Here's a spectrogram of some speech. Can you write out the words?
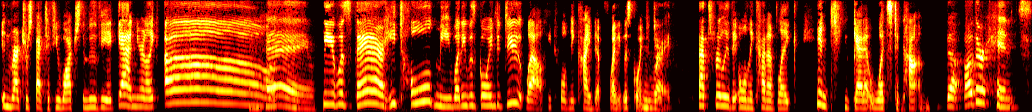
in retrospect, if you watch the movie again, you're like, oh, hey, he was there. He told me what he was going to do. Well, he told me kind of what he was going to do. Right. That's really the only kind of like hint you get at what's to come the other hint,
